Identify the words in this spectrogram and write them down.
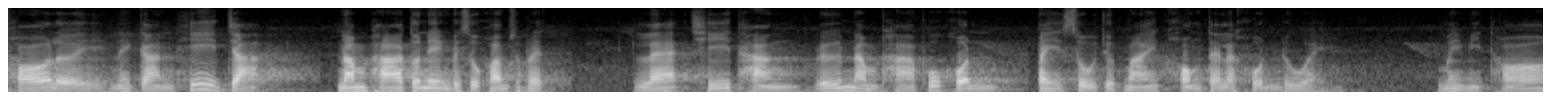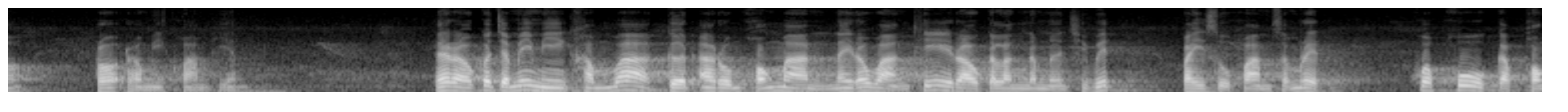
ท้อเลยในการที่จะนำพาตนเองไปสู่ความสำเร็จ และชี้ทางหรือนำพาผู้คนไปสู่จุดหมายของแต่ละคนด้วย ไม่มีท้อ เพราะเรามีความเพียรและเราก็จะไม่มีคำว่าเกิดอารมณ์ของมารในระหว่างที่เรากำลังดำเนินชีวิตไปสู่ความสำเร็จควบคู่กับของ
